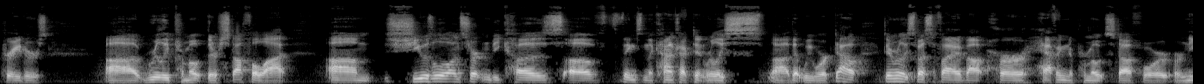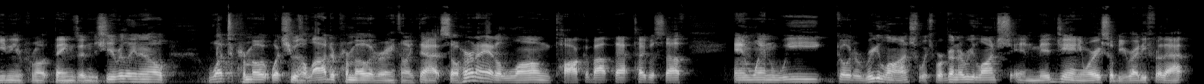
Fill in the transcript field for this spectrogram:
creators uh, really promote their stuff a lot. Um, she was a little uncertain because of things in the contract didn't really uh, that we worked out didn't really specify about her having to promote stuff or, or needing to promote things, and she really didn't know what to promote, what she was allowed to promote, or anything like that. So her and I had a long talk about that type of stuff. And when we go to relaunch, which we're going to relaunch in mid January, so be ready for that.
